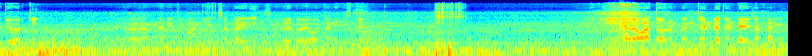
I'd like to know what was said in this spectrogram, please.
नदीवरती. बघा, नदीचं पाणी सकाळी सूर्योदय होताना दिसतंय. जरा वातावरण पण थंड थंड आहे सकाळी.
